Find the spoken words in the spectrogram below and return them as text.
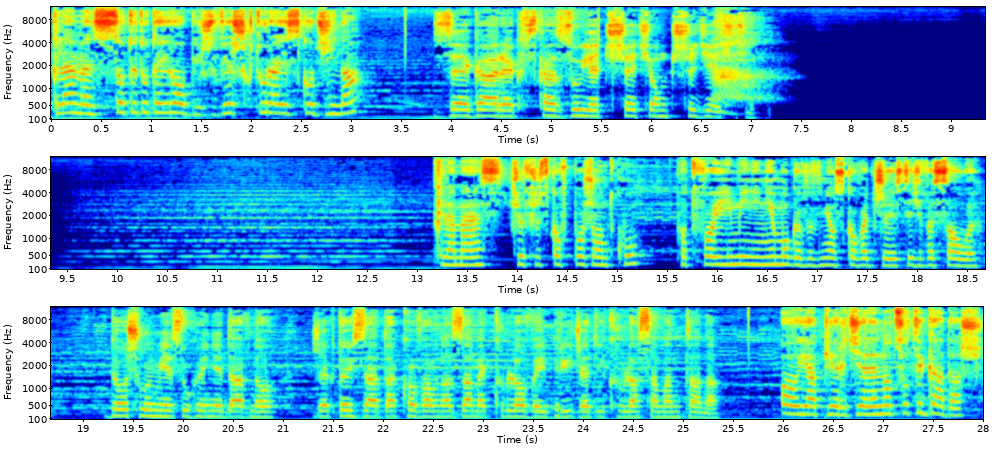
Clemens, co ty tutaj robisz? Wiesz, która jest godzina? Zegarek wskazuje trzecią trzydzieści. Clemens, czy wszystko w porządku? Po twojej minie nie mogę wywnioskować, że jesteś wesoły. Doszły mnie słuchy niedawno, że ktoś zaatakował na zamek królowej Bridget i króla Samantana. O ja pierdzielę, no co ty gadasz?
